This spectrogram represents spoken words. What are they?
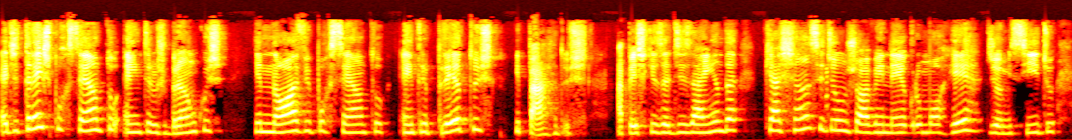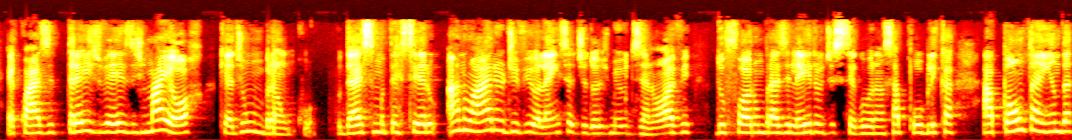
é de 3% entre os brancos e 9% entre pretos e pardos. A pesquisa diz ainda que a chance de um jovem negro morrer de homicídio é quase três vezes maior que a de um branco. O 13º Anuário de Violência de 2019 do Fórum Brasileiro de Segurança Pública aponta ainda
